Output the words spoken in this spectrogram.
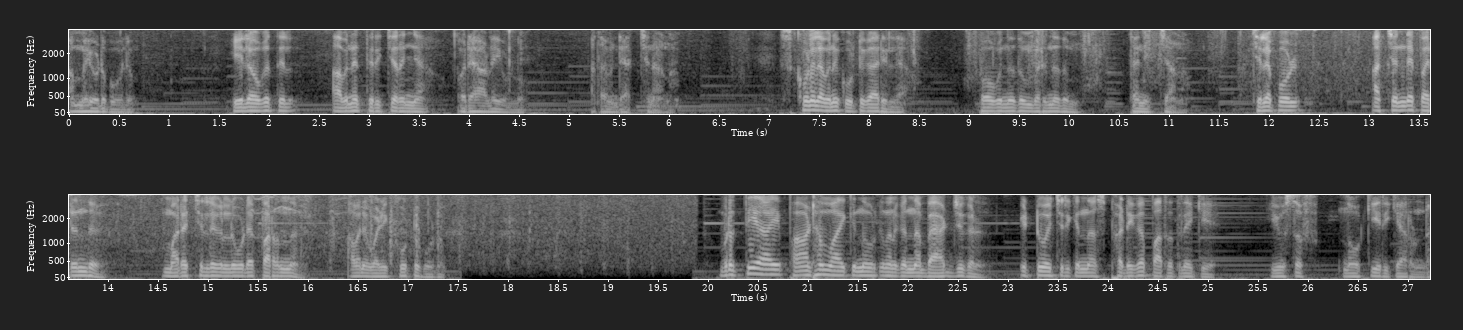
അമ്മയോട് പോലും. ഈ ലോകത്തിൽ അവനെ തിരിച്ചറിഞ്ഞ ഒരാളേ ഉള്ളൂ അതവന്റെ അച്ഛനാണ്. സ്കൂളിൽ അവന് കൂട്ടുകാരില്ല. പോകുന്നതും വരുന്നതും തനിച്ചാണ്. ചിലപ്പോൾ അച്ഛന്റെ പരുന്ത് മരച്ചില്ലുകളിലൂടെ പറന്ന് അവന് വഴിക്കൂട്ടുകൂടും. വൃത്തിയായി പാഠം വായിക്കുന്നവർക്ക് നൽകുന്ന ബാഡ്ജുകൾ ഇട്ടുവച്ചിരിക്കുന്ന സ്ഫടിക പാത്രത്തിലേക്ക് യൂസഫ് നോക്കിയിരിക്കാറുണ്ട്.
